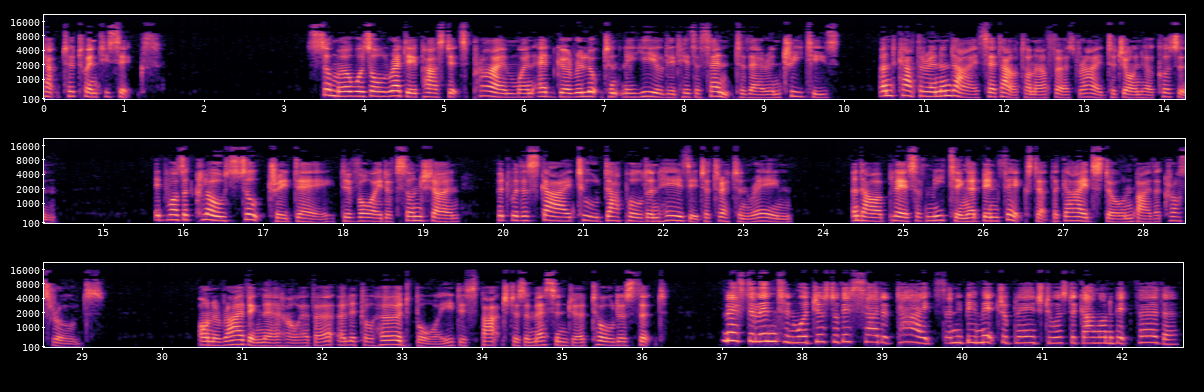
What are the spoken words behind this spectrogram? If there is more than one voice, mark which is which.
Speaker 1: CHAPTER XXVI Summer was already past its prime when Edgar reluctantly yielded his assent to their entreaties, and Catherine and I set out on our first ride to join her cousin. It was a close, sultry day, devoid of sunshine, but with a sky too dappled and hazy to threaten rain; and our place of meeting had been fixed at the Guide Stone, by the cross roads. On arriving there, however, a little herd boy, despatched as a messenger, told us that "Maister Linton wur just o' this side o' th' Heights, and he'd be mitch obleeged to us to gang on a bit further."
